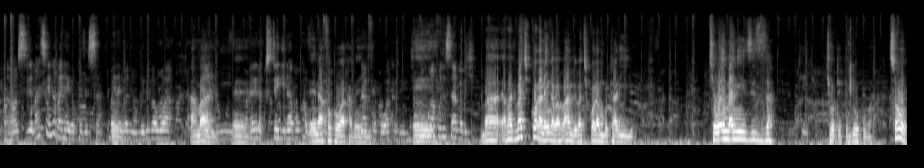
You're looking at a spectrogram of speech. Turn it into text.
nga basinga balina byebakozesa balina byebanywamba ebibawa Amaanyi, eh. nagenda ku stage nabuuka Eh, Eh. biki? Ba- abantu bakikola naye nga babambi bakikola mu butaliiyo. Kyeweemanyiizizza kyekyo kyoteekeddwa okuba. So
